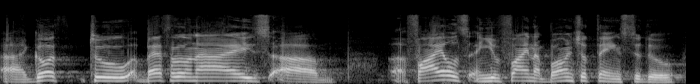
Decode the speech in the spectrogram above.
Uh, go to Bethel and um, uh, files and you find a bunch of things to do.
